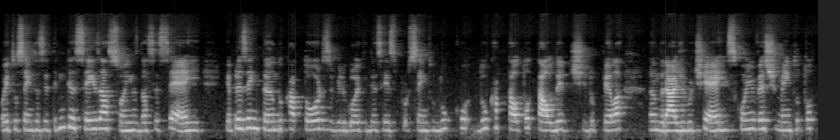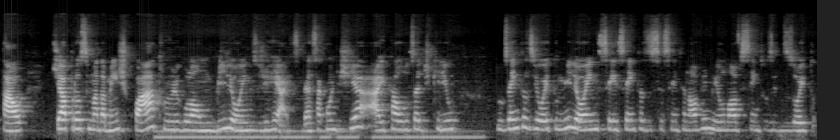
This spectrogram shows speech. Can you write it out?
836 ações da CCR representando 14,86% do, do capital total detido pela Andrade Gutierrez, com investimento total de aproximadamente 4,1 bilhões de reais. Dessa quantia, a Itaúsa adquiriu 208.669.918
